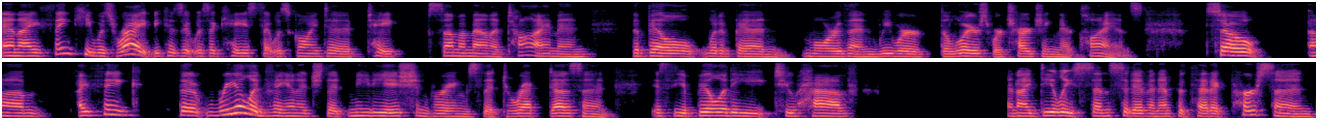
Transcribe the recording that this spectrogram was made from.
And I think he was right because it was a case that was going to take some amount of time and the bill would have been more than we were, the lawyers were charging their clients. So um, I think the real advantage that mediation brings that direct doesn't is the ability to have an ideally sensitive and empathetic person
